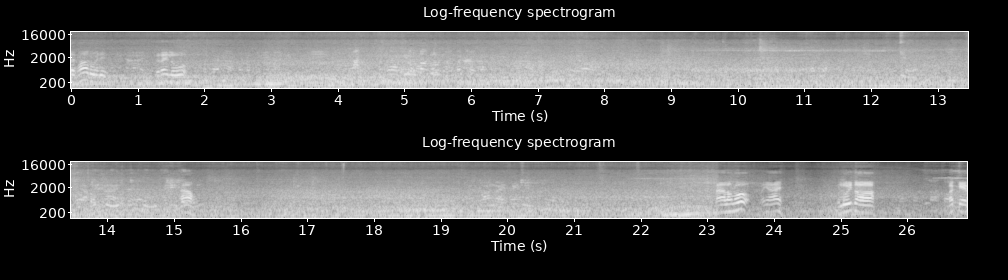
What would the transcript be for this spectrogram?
ปิดท่อดูดิ จะได้รู้เอ้ามาลองดูเป็นไงมาลุยต่อ มาเก็บ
